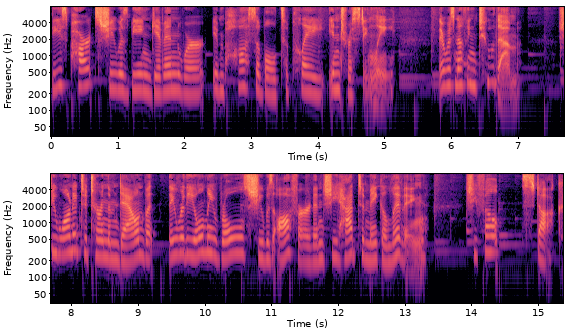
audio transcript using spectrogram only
these parts she was being given were impossible to play interestingly. There was nothing to them. She wanted to turn them down, but they were the only roles she was offered, and she had to make a living. She felt stuck.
